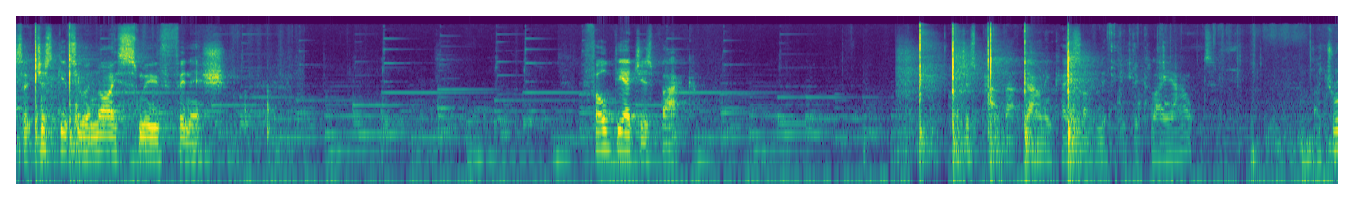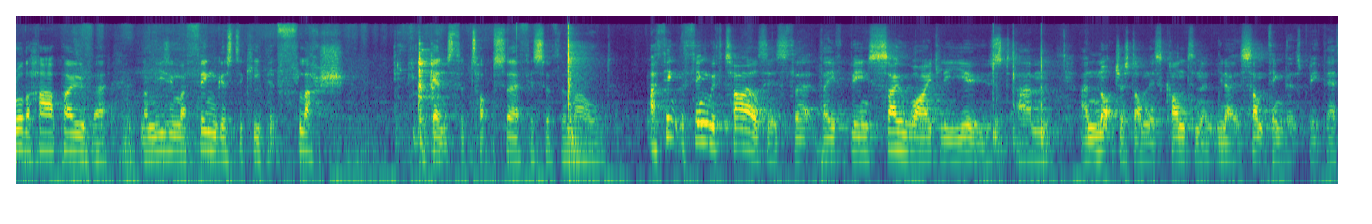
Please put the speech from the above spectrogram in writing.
So it just gives you a nice smooth finish. Fold the edges back. Just pat that down in case I've lifted the clay out. I draw the harp over and I'm using my fingers to keep it flush against the top surface of the mould. I think the thing with tiles is that they've been so widely used, um, and not just on this continent. You know, it's something that's they're,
